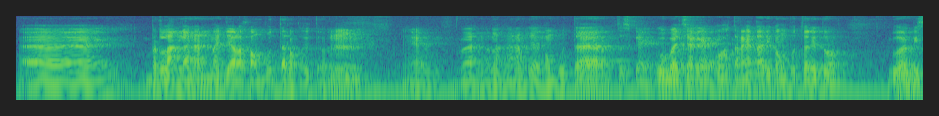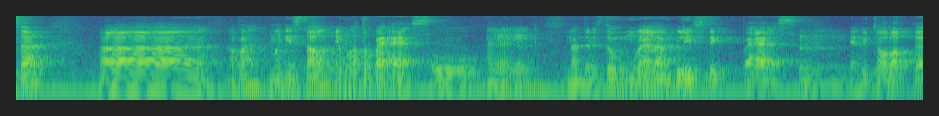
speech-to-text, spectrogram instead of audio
eh, berlangganan majalah komputer waktu itu. Hmm. Ya, ber- berlangganan majalah komputer. Terus kayak gue baca kayak, wah ternyata di komputer itu gue bisa eh, apa menginstal emulator PS. Oh, Oke. Eh, Nah dari situ mulailah beli stick PS Hmm. Yang dicolok ke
